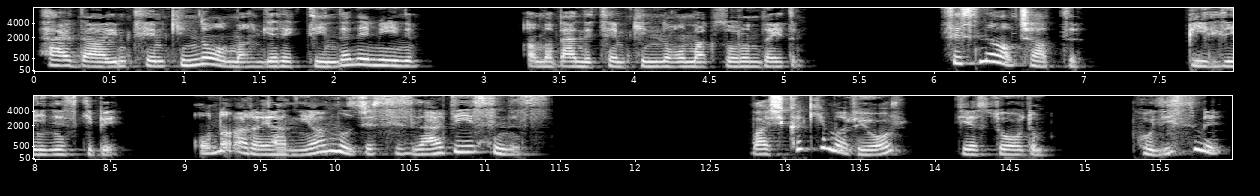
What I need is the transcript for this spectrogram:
Her daim temkinli olman gerektiğinden eminim. Ama ben de temkinli olmak zorundaydım. Sesini alçalttı. Bildiğiniz gibi onu arayan yalnızca sizler değilsiniz. Başka kim arıyor? diye sordum. Polis mi?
